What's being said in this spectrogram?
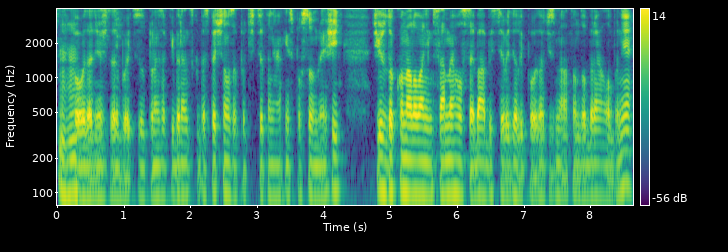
mm-hmm. povedať, že teda budete zodpovední za kybernetickú bezpečnosť a poďte to nejakým spôsobom riešiť. Či už dokonalovaním samého seba, aby ste vedeli povedať, či sme na tom dobré alebo nie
